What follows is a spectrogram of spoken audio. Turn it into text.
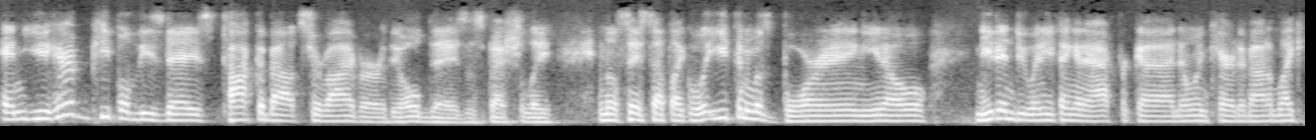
And you hear people these days talk about Survivor, the old days especially, and they'll say stuff like, "Well, Ethan was boring. You know, he didn't do anything in Africa. No one cared about him." Like,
